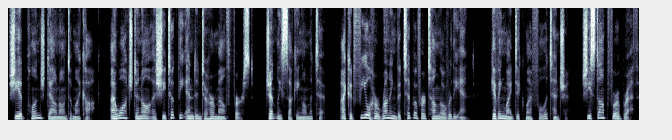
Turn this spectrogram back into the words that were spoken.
she had plunged down onto my cock. I watched in awe as she took the end into her mouth first, gently sucking on the tip. I could feel her running the tip of her tongue over the end, giving my dick my full attention. She stopped for a breath,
